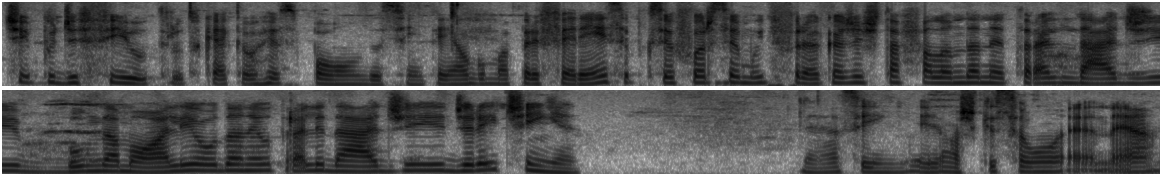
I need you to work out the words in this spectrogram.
tipo de filtro tu quer que eu responda, assim? Tem alguma preferência? Porque se for ser muito franca, a gente tá falando da neutralidade bunda mole ou da neutralidade direitinha. Né, assim, eu acho que são, é, né,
